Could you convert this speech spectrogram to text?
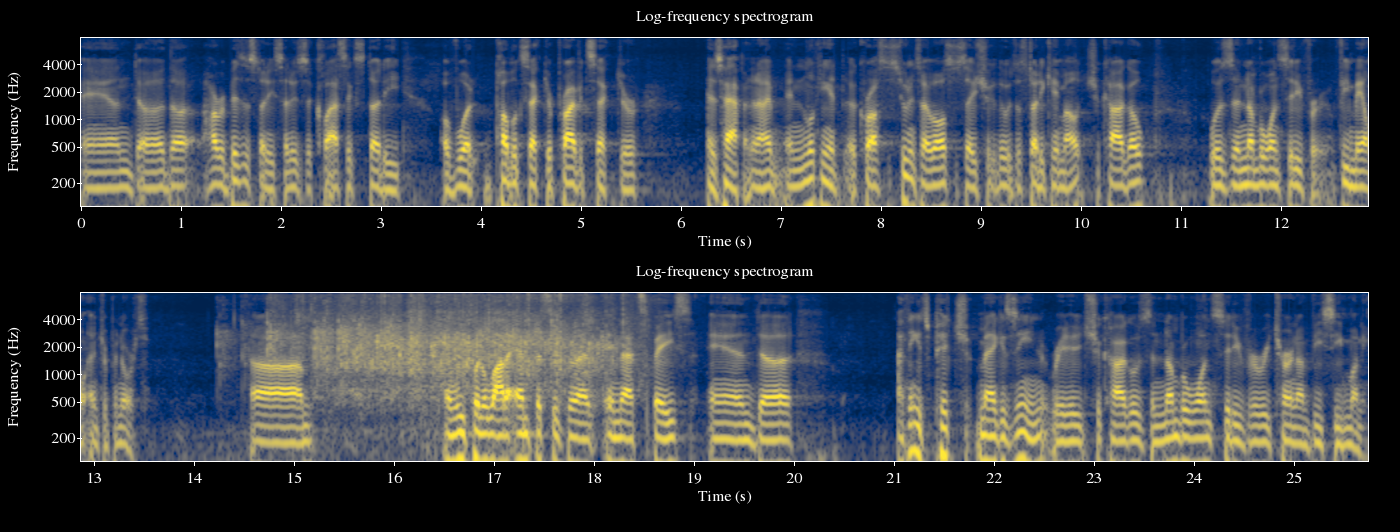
and uh, the Harvard Business Study said is a classic study of what public sector, private sector, has happened. And, I, and looking at across the students, I would also say there was a study came out. Chicago was the number one city for female entrepreneurs. Um, and we put a lot of emphasis in that, in that space. And uh, I think it's Pitch Magazine rated Chicago as the number one city for return on VC money.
